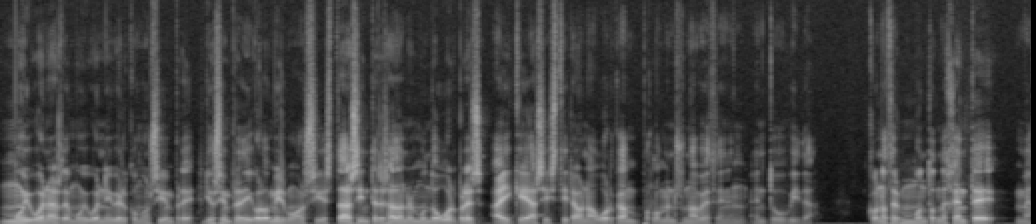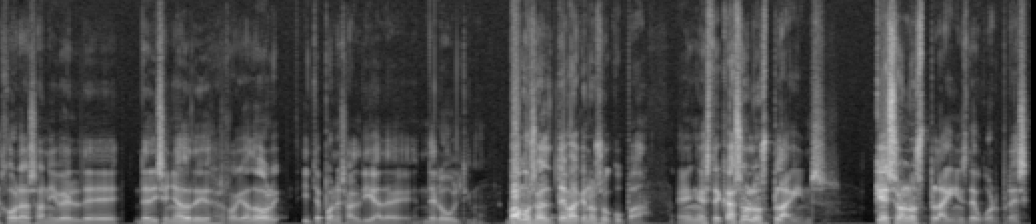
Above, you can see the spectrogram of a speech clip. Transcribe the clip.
muy buenas, de muy buen nivel como siempre. Yo siempre digo lo mismo, si estás interesado en el mundo WordPress hay que asistir a una WordCamp por lo menos una vez en tu vida. Conoces un montón de gente, mejoras a nivel de, diseñador y desarrollador y te pones al día de, de lo último. Vamos al tema que nos ocupa. En este caso, los plugins. ¿Qué son los plugins de WordPress?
